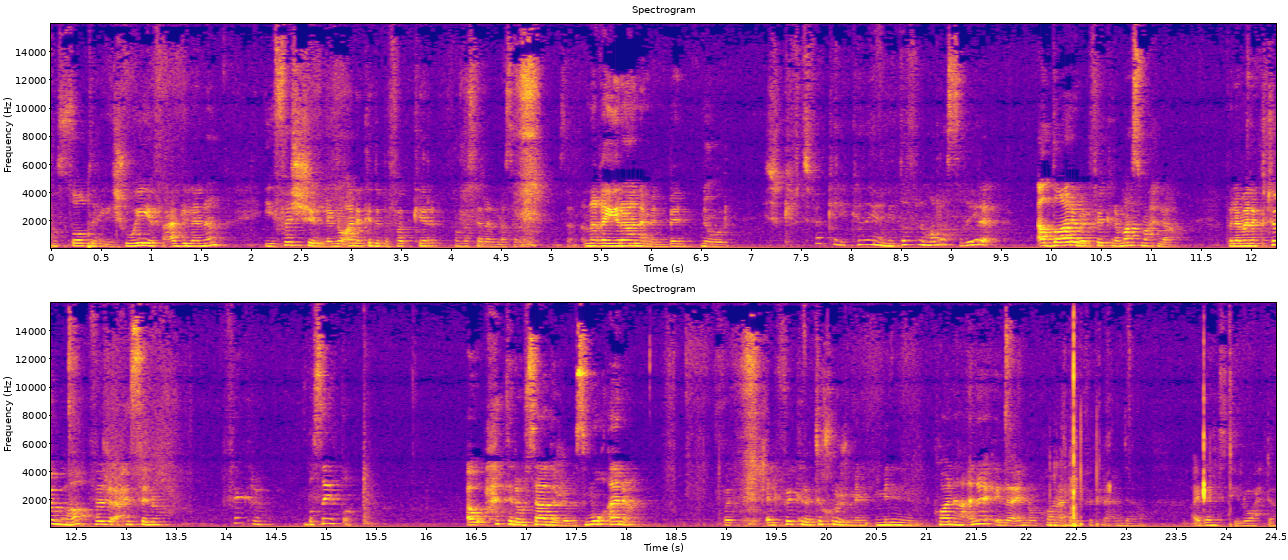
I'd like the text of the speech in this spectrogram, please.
فالصوت اللي شوية في عقلنا يفشل لأنه أنا كده بفكر. فمثلا مثلا مثلا أنا غيرانة من بنت نور. إيش كيف تفكري كذا يعني طفلة مرة صغيرة. أضارب الفكرة ما أسمح لها. فلما اكتبها فجأة أحس إنه فكرة بسيطة. أو حتى لو ساذجة بس مو أنا. فالفكرة تخرج من من كونها أنا إلى إنه كونها هي فكره عندها ايدنتيتي لوحدها.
